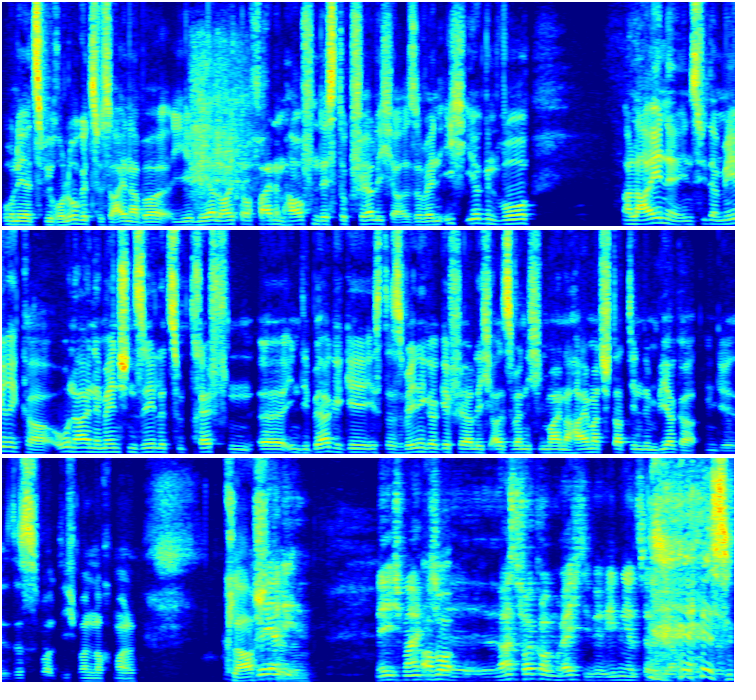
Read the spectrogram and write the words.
ohne jetzt Virologe zu sein, aber je mehr Leute auf einem Haufen, desto gefährlicher. Also wenn ich irgendwo alleine in Südamerika, ohne eine Menschenseele zu treffen, äh, in die Berge gehe, ist das weniger gefährlich, als wenn ich in meiner Heimatstadt in den Biergarten gehe. Das wollte ich mal nochmal klarstellen. Ja, ja, Nee, ich meine, äh, du hast vollkommen recht. Wir reden jetzt ja das,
